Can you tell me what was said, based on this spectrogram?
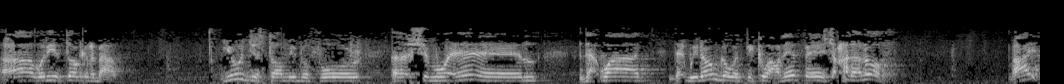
Ah, what are you talking about? You just told me before, uh, Shemuel, that what? That we don't go with pikuach nefesh, hararov. Right?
